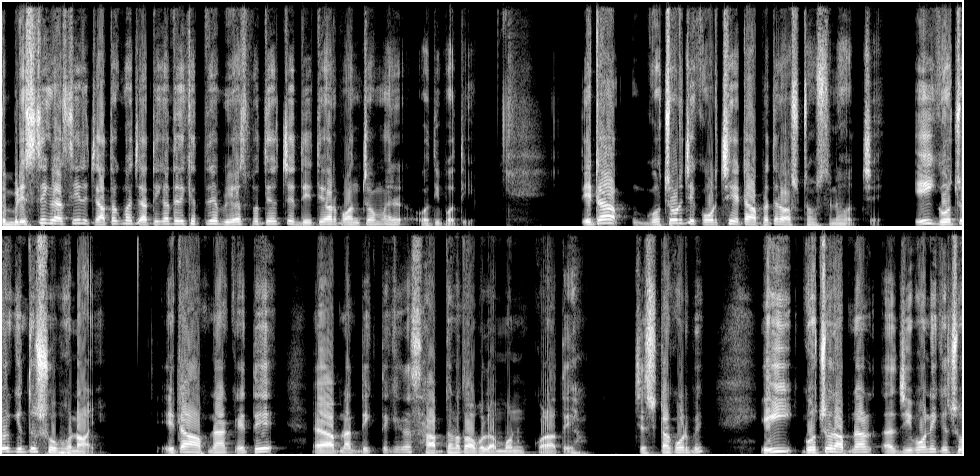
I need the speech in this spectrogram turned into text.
তো বৃশ্চিক রাশির জাতক বা জাতিকাদের ক্ষেত্রে বৃহস্পতি হচ্ছে দ্বিতীয় আর পঞ্চমের অধিপতি। এটা গোচর যে করছে, এটা আপনাদের অষ্টম স্থানে হচ্ছে। এই গোচর কিন্তু শুভ নয়। এটা আপনাকেতে আপনার দিক থেকে সাবধানতা অবলম্বন করাতে চেষ্টা করবে। এই গোচর আপনার জীবনে কিছু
